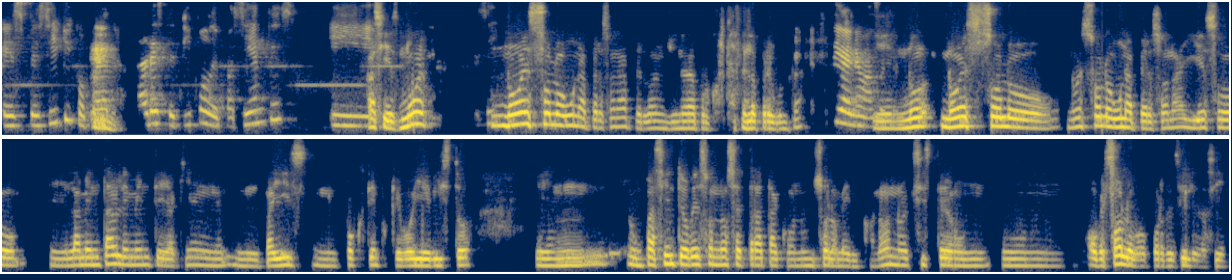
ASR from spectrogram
específico para tratar este tipo de pacientes? Y... Así es, no, no es solo una persona, perdón Gina por cortarte la pregunta, sí, eh, no, no, es solo, no es solo una persona y eso eh, lamentablemente aquí en, el país, en el poco tiempo que voy he visto, en un paciente obeso no se trata con un solo médico, ¿no? No existe un, un obesólogo, por decirlo así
